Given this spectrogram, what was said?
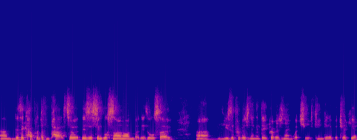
Um, there's a couple of different parts to it. There's a single sign on, but there's also um, user provisioning and deprovisioning, which can get a bit trickier.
